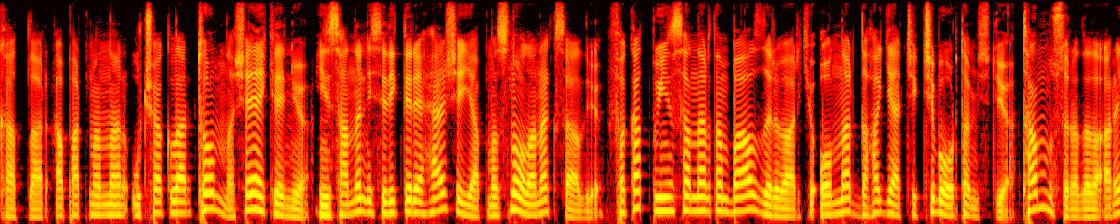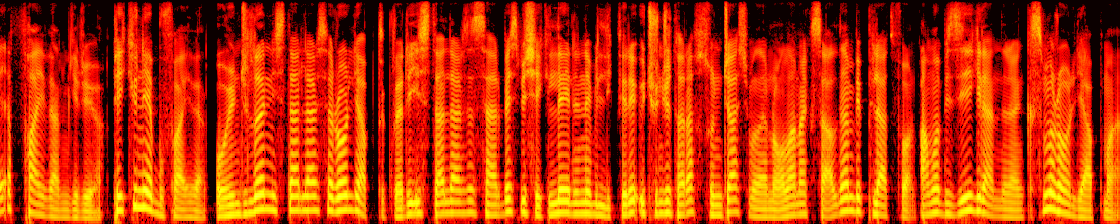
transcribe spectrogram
katlar, apartmanlar, uçaklar tonla şey ekleniyor. İnsanların istedikleri her şeyi yapmasına olanak sağlıyor. Fakat bu insanlardan bazıları var ki onlar daha gerçekçi bir ortam istiyor. Tam bu sırada da araya 5M giriyor. Peki ne bu 5M? Oyuncuların isterlerse rol yaptıkları, isterlerse serbest bir şekilde eğlenebildikleri üçüncü taraf sunucu açmalarına olanak sağlayan bir platform. Ama bizi ilgilendiren kısmı rol yapma.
